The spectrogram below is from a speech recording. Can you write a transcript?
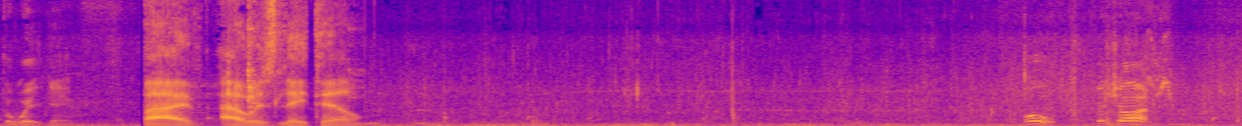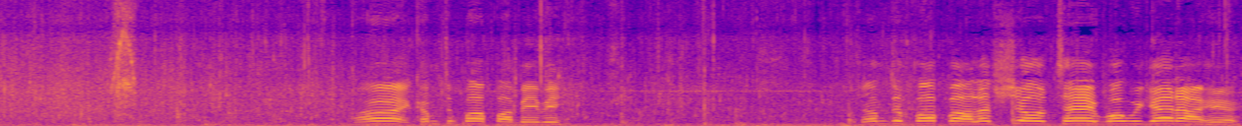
the weight game. Five hours later. Oh, fish on. Alright, come to Papa, baby. Come to Papa. Let's show Ted what we got out here.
